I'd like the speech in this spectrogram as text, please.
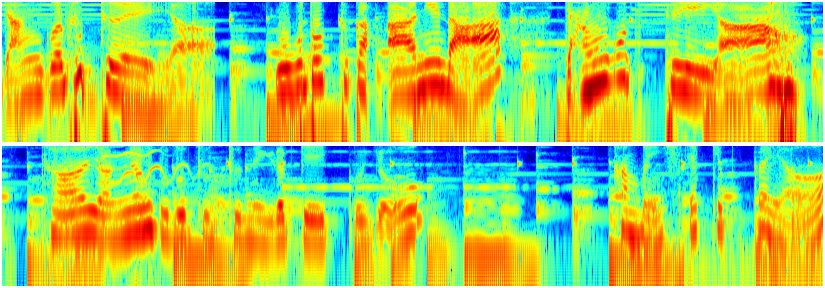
양구도트예요. 요구도트가 아니라 양구도트예요. 자, 양양구도트는 이렇게 있고요. 한번 시작해볼까요?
